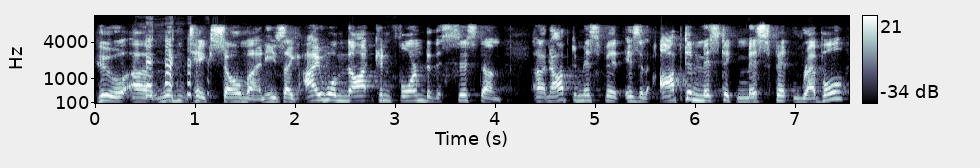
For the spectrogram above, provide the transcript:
who uh, wouldn't take Soma. And he's like, I will not conform to the system an optimisfit is an optimistic misfit rebel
